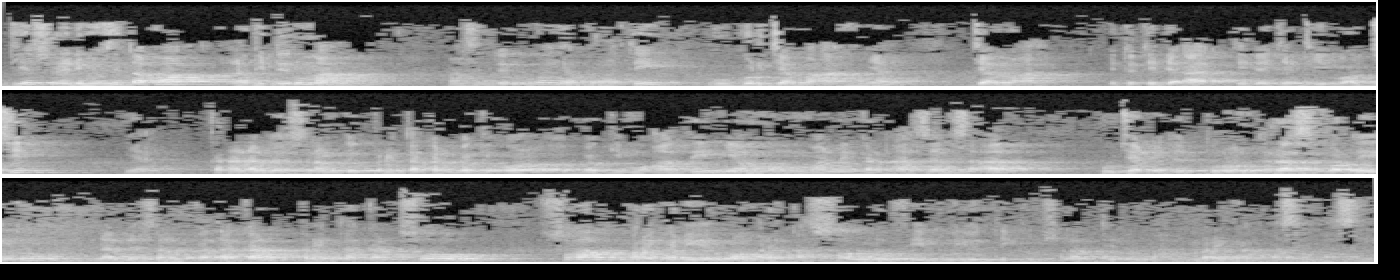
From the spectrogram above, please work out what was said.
Dia sudah di masjid apa lagi di rumah? Masih di rumah ya berarti gugur jamaahnya. Jamaah itu tidak tidak jadi wajib ya. Karena Nabi Islam itu perintahkan bagi bagi muadzin yang memandangkan azan saat hujan itu turun deras seperti itu Nabi Islam katakan perintahkan suruh sholat mereka di rumah mereka. Solu fi buyutikum. Sholat di rumah mereka masing-masing.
